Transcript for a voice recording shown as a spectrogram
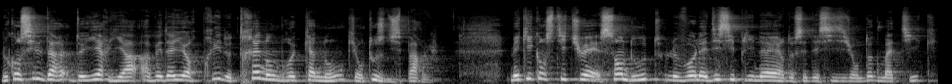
Le concile de Hieria avait d'ailleurs pris de très nombreux canons qui ont tous disparu, mais qui constituaient sans doute le volet disciplinaire de ces décisions dogmatiques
